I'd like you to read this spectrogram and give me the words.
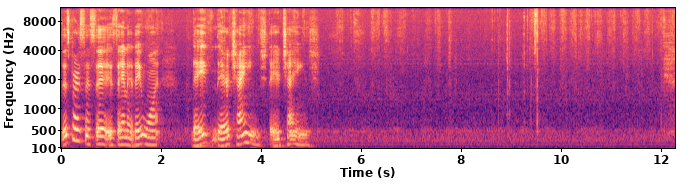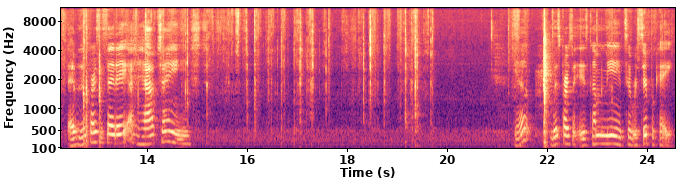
This person said is saying that they want they they're changed. They're changed. If this person said they have changed. Yep. This person is coming in to reciprocate.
